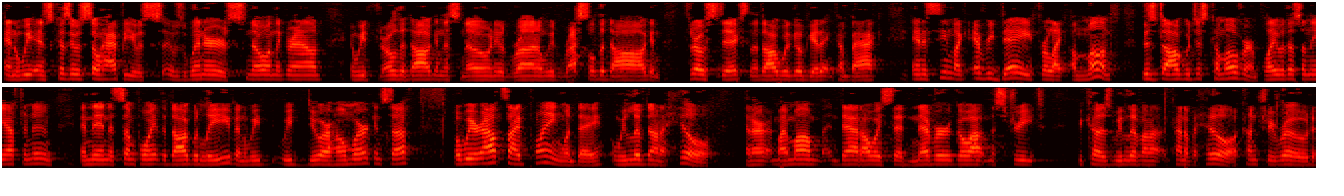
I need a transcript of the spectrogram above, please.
and we because it was so happy. It was it was winter, it was snow on the ground, and we'd throw the dog in the snow, and he would run, and we'd wrestle the dog and throw sticks, and the dog would go get it and come back. And it seemed like every day for like a month, this dog would just come over and play with us in the afternoon. And then at some point, the dog would leave and we'd, we'd do our homework and stuff. But we were outside playing one day, and we lived on a hill. And our, my mom and dad always said, never go out in the street because we live on a kind of a hill, a country road.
